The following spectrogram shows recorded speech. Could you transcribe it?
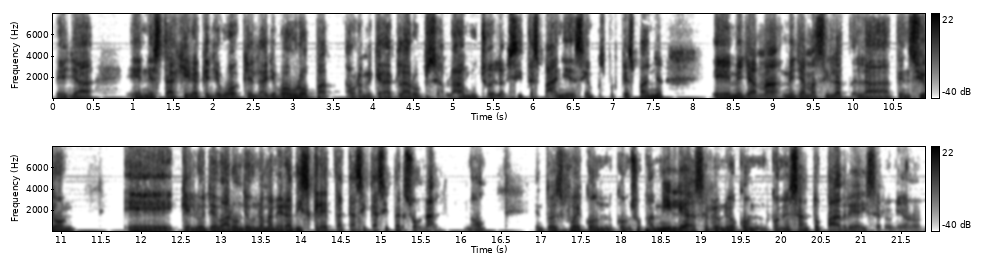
ella en esta gira que llevó que la llevó a Europa. Ahora me queda claro, pues se hablaba mucho de la visita a España decían, pues, ¿por qué España? Eh, me llama, me llama así la, la atención eh, que lo llevaron de una manera discreta, casi casi personal, ¿no? Entonces fue con, su familia, se reunió con, el Santo Padre, ahí se reunieron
